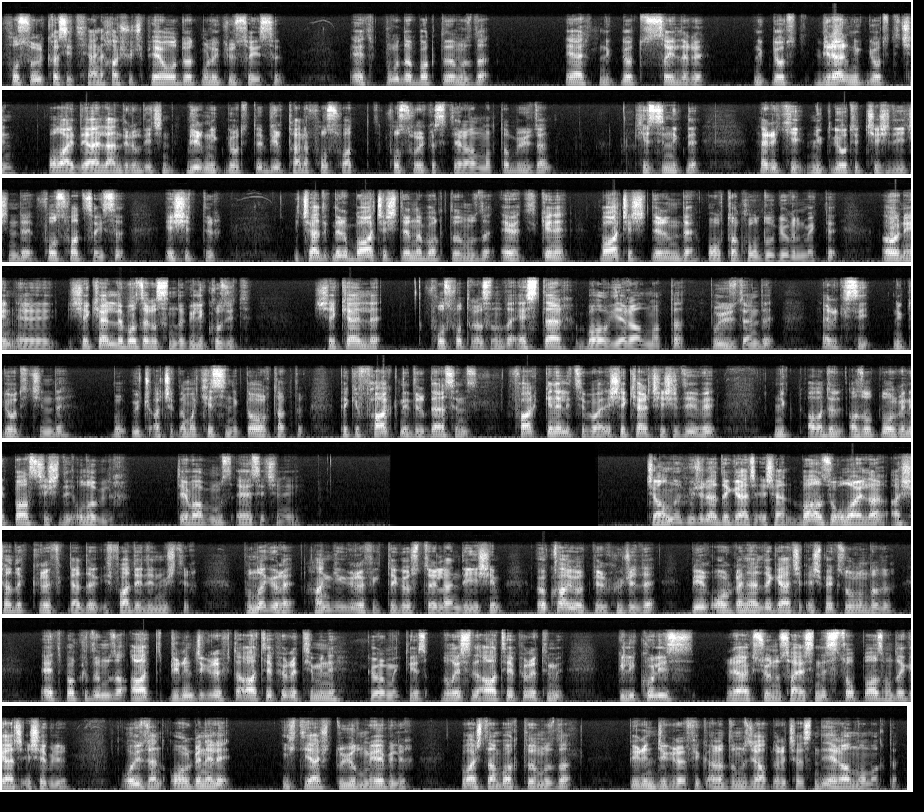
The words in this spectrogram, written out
fosforik asit yani H3PO4 molekül sayısı. Evet, burada baktığımızda eğer nükleotit sayıları nükleotit birer nükleotit için olay değerlendirildiği için bir nükleotitte bir tane fosfat fosforik asit yer almakta. Bu yüzden kesinlikle her iki nükleotit çeşidi içinde fosfat sayısı eşittir. İçerdikleri bağ çeşitlerine baktığımızda evet gene bağ çeşitlerinde ortak olduğu görülmekte. Örneğin e, şekerle baz arasında glikozit, şekerle fosfat arasında da ester bağı yer almakta. Bu yüzden de her ikisi nükleot içinde bu üç açıklama kesinlikle ortaktır. Peki fark nedir derseniz fark genel itibariyle şeker çeşidi ve azotlu organik baz çeşidi olabilir. Cevabımız E seçeneği. Canlı hücrelerde gerçekleşen bazı olaylar aşağıdaki grafiklerde ifade edilmiştir. Buna göre hangi grafikte gösterilen değişim ökaryot bir hücrede bir organelde gerçekleşmek zorundadır? Evet bakıldığımızda birinci grafikte ATP üretimini görmekteyiz. Dolayısıyla ATP üretimi glikoliz reaksiyonu sayesinde sitoplazmada gerçekleşebilir. O yüzden organele ihtiyaç duyulmayabilir. Bu açıdan baktığımızda birinci grafik aradığımız cevaplar içerisinde yer almamakta.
